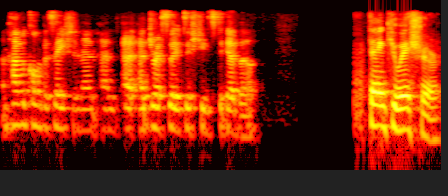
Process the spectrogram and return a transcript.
and have a conversation and, and uh, address those issues together. Thank you, Asher.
